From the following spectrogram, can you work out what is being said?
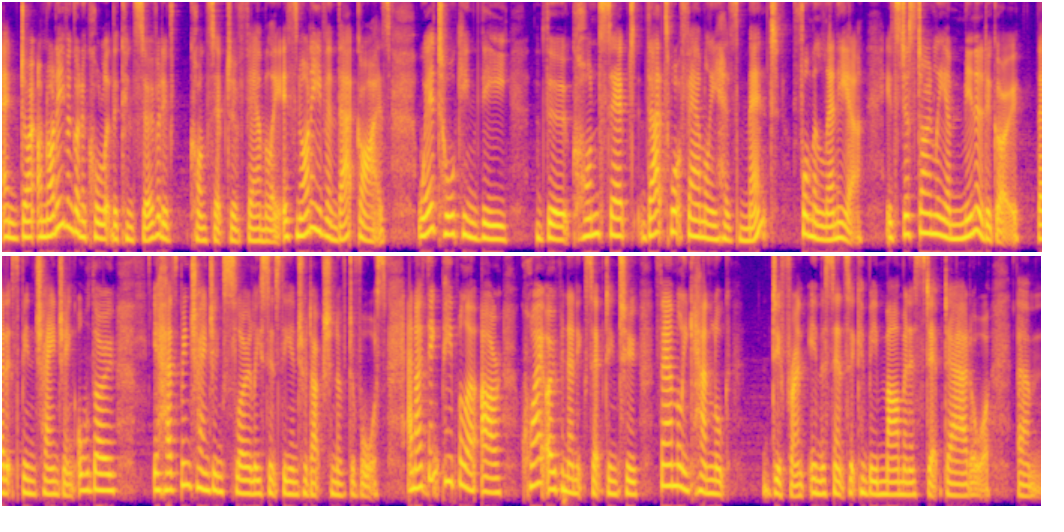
and don't I'm not even going to call it the conservative concept of family. It's not even that, guys. We're talking the the concept that's what family has meant for millennia. It's just only a minute ago that it's been changing, although it has been changing slowly since the introduction of divorce. And I think people are, are quite open and accepting to family can look different in the sense it can be mum and a stepdad or um,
